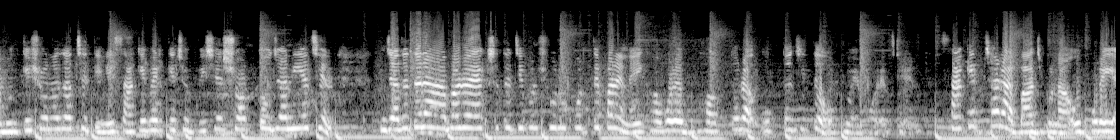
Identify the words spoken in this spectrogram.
এমনকি শোনা যাচ্ছে তিনি সাকিবের কিছু বিশেষ শর্তও জানিয়েছেন। যাতে তারা আবারও একসাথে জীবন শুরু করতে পারেন, এই খবরে ভক্তরা উত্তেজিত হয়ে পড়েছেন সাকিব ছাড়া বাঁচব না। উপরে এই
